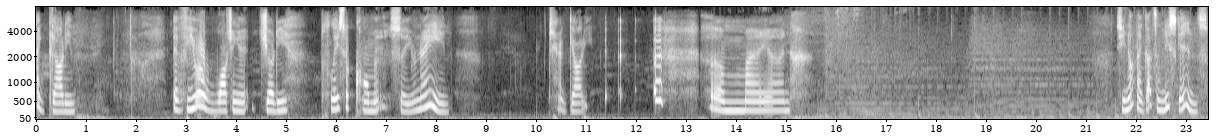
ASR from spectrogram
I got him. If you are watching it, Juddy, place a comment and say your name. Got it. Uh, oh man. So you know I got some new skins.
